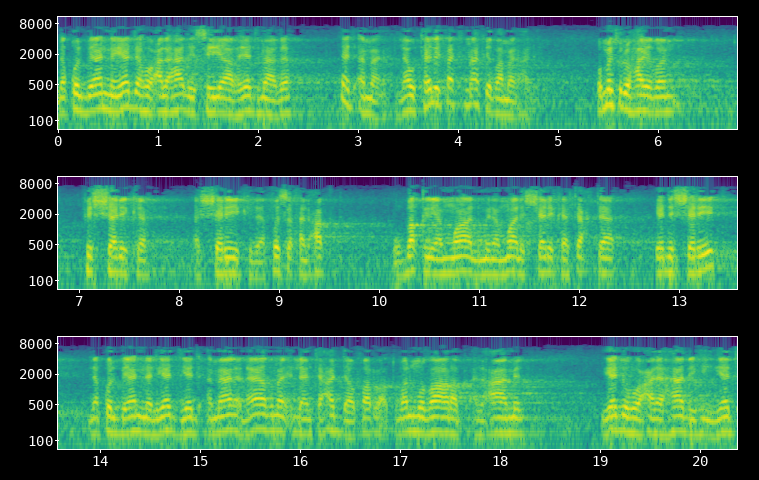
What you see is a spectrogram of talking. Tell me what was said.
نقول بأن يده على هذه السيارة يد ماذا؟ يد أمانة. لو تلفت ما في ضمان عليه. ومثله أيضا في الشركة الشريك إذا فسخ العقد وبقي أموال من أموال الشركة تحت يد الشريك نقول بأن اليد يد أمانة لا يضمن إلا أن تعدى وفرط. والمضارب العامل يده على هذه يد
